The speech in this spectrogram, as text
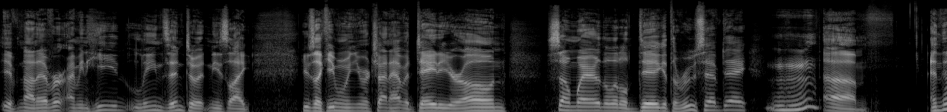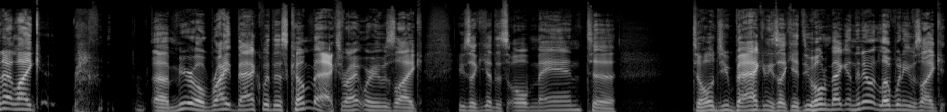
if not ever. I mean, he leans into it, and he's like, he's like, even when you were trying to have a day to your own somewhere, the little dig at the Rusev Day. Mm-hmm. Um, and then I like uh, Miro right back with his comebacks, right where he was like, he was like, you got this old man to to hold you back, and he's like, "Yeah, do hold him back." And then I love when he was like,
